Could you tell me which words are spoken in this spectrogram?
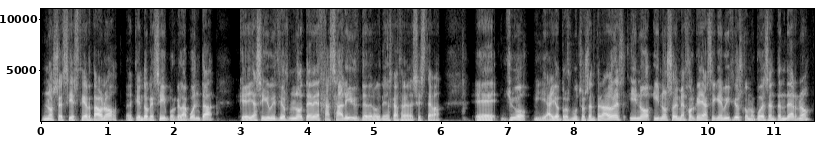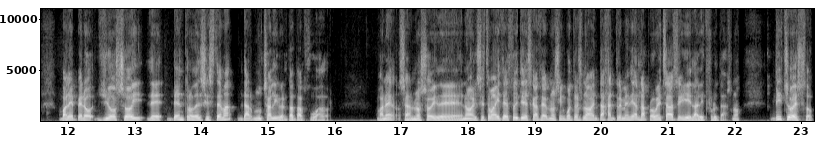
no sé si es cierta o no, entiendo que sí, porque la cuenta, que Yasikevicius no te deja salirte de lo que tienes que hacer en el sistema. Eh, yo, y hay otros muchos entrenadores, y no, y no soy mejor que Yasikevicius, como puedes entender, ¿no? ¿Vale? Pero yo soy de, dentro del sistema, dar mucha libertad al jugador. ¿Vale? O sea, no soy de. No, el sistema dice esto y tienes que hacer. No, si encuentras una ventaja entre medias, la aprovechas y la disfrutas, ¿no? Dicho esto,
